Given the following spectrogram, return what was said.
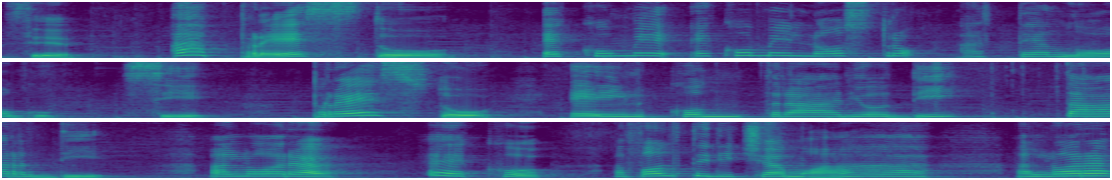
Sì. A presto. È come, è come il nostro a te logo. Sì. Presto è il contrario di tardi. Allora, ecco, a volte diciamo, ah, allora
